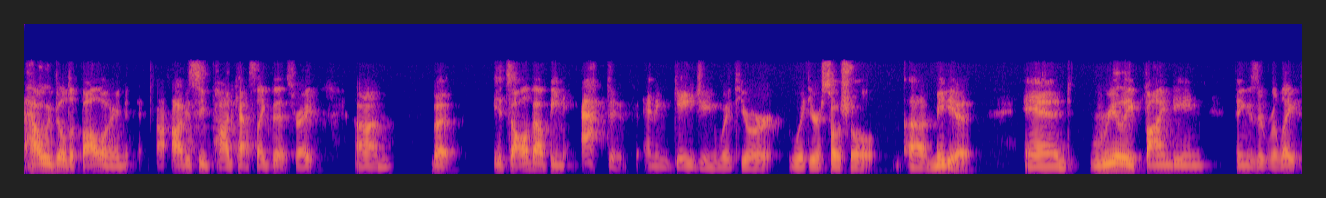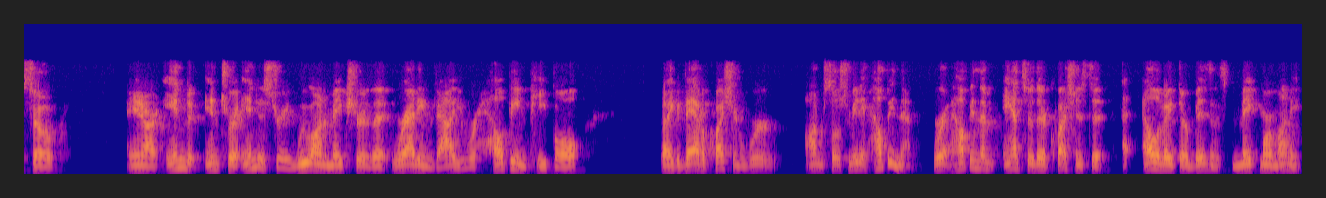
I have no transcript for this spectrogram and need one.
how we build a following, obviously, podcasts like this, right? Um, but it's all about being active and engaging with your with your social uh, media and really finding things that relate. So in our in, intra industry, we want to make sure that we're adding value. We're helping people. Like if they have a question, we're on social media helping them. We're helping them answer their questions to elevate their business, make more money.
